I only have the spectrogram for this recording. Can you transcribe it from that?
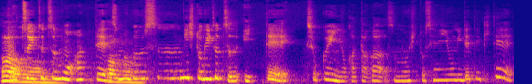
あー4つ5つもあってそのブースに1人ずつ行って職員の方がその人専用に出てきて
